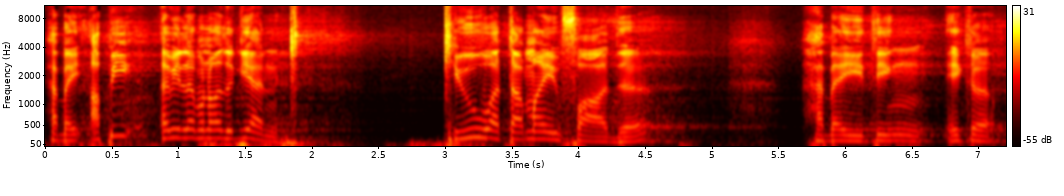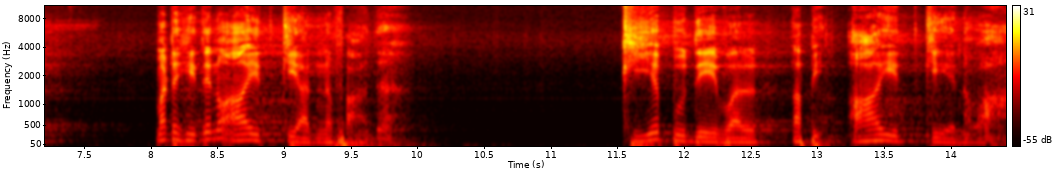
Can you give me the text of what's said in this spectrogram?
හැබැයි අපි ඇවිල්ල මොනවද කියන්නේ. කිව්ව තමයි ෆාද හැබැයි ඉතිං එක මට හිතෙන ආයිත් කියන්න ෆාද. කියපු දේවල් අපි ආයිත් කියනවා.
